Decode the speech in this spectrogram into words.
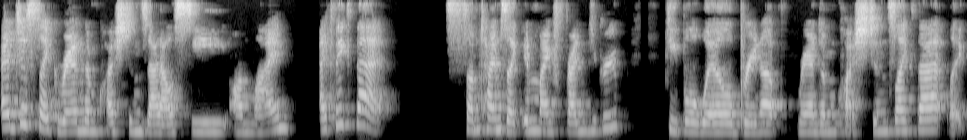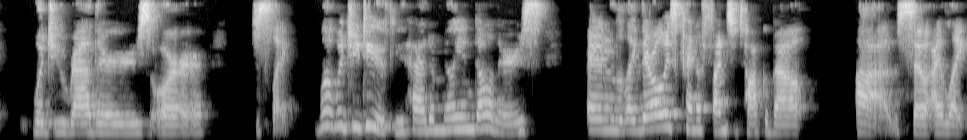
and just like random questions that I'll see online. I think that sometimes, like in my friend group, people will bring up random questions like that, like would you rather's or just like what would you do if you had a million dollars? And like they're always kind of fun to talk about. Uh, so I like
